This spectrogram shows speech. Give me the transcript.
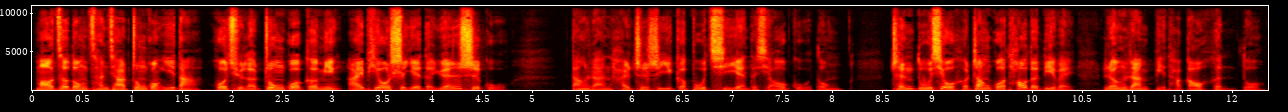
毛泽东参加中共一大，获取了中国革命 IPO 事业的原始股，当然还只是一个不起眼的小股东。陈独秀和张国焘的地位仍然比他高很多。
